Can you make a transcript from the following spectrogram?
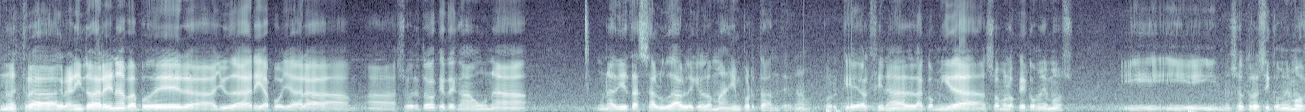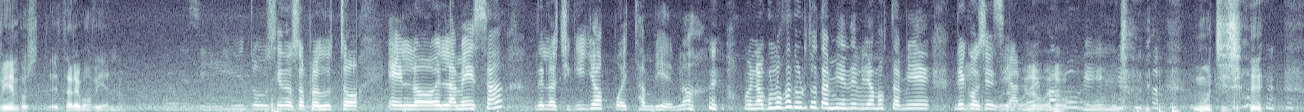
nuestra granito de arena para poder ayudar y apoyar a, sobre todo que tengan una, una, dieta saludable, que es lo más importante, ¿no? porque al final la comida somos los que comemos y, nosotros si comemos bien, pues estaremos bien. ¿no? introduciendo esos productos en, en, la mesa de los chiquillos, pues también, ¿no? Bueno, algunos adultos también deberíamos también de concienciar, bueno, bueno, muchísimo.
